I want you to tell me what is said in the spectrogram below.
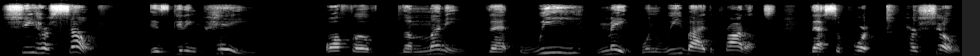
She herself is getting paid off of the money that we make when we buy the products that support her show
